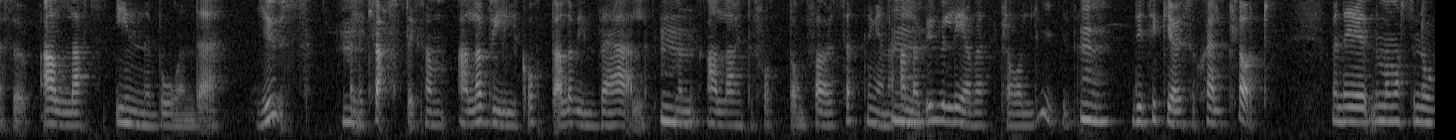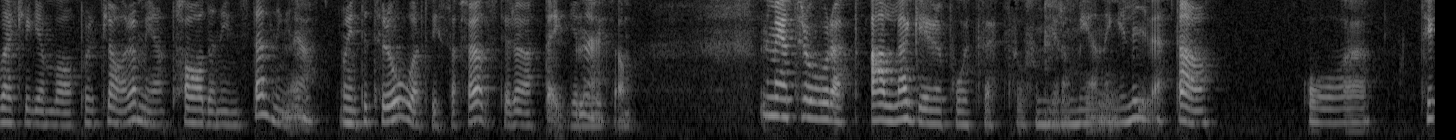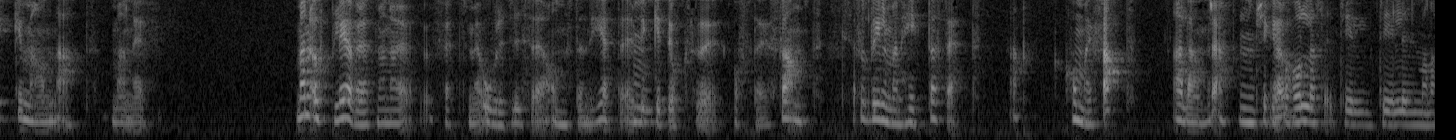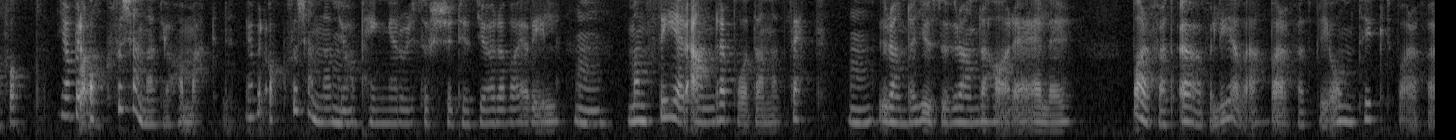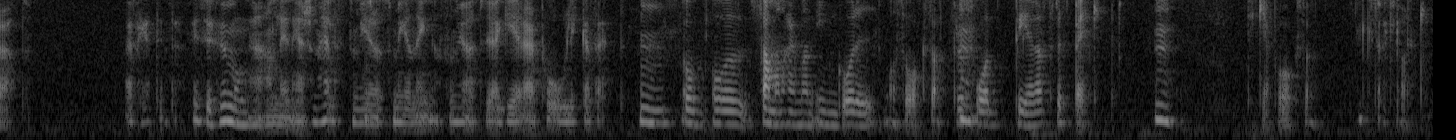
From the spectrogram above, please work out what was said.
alltså, allas inneboende ljus eller kraft. Liksom, alla vill gott, alla vill väl. Men alla har inte fått de förutsättningarna. Alla vill väl leva ett bra liv. Det tycker jag är så självklart. Men är, man måste nog verkligen vara på det klara med att ha den inställningen. Och inte tro att vissa föds till rötägg. Eller Nej. liksom. Nej, men jag tror att alla agerar på ett sätt så som ger dem mening i livet. Ja. Och tycker man att man är... Man upplever att man har fötts med orättvisa omständigheter, vilket också ofta är sant, Exakt. så vill man hitta sätt att komma ifatt alla andra. Mm, försöka Ja. förhålla sig till det liv man har fått. Jag vill Bara. också känna att jag har makt. Jag vill också känna att jag har pengar och resurser till att göra vad jag vill. Mm. Man ser andra på ett annat sätt. Mm. Ur andra ljus och hur andra har det. Eller bara för att överleva. Bara för att bli omtyckt. Bara för att... Jag vet inte. Det finns ju hur många anledningar som helst som ger oss mening. Som gör att vi agerar på olika sätt. Mm. Och, och sammanhang man ingår i och så också. För att få deras respekt. Mm. Jag på också. Exakt. Såklart.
